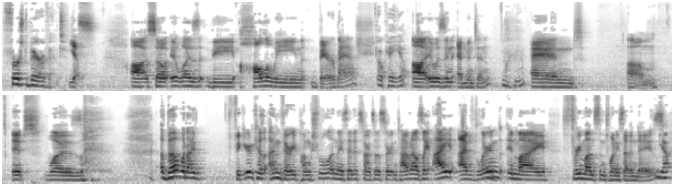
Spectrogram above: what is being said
first bear event. Yes. Uh, so it was the Halloween Bear Bash. Okay. Yep. Uh, it was in Edmonton, Mm-hmm. and um, it was about what I figured because I'm very punctual, and they said it starts at a certain time, and I was like, I I've learned in my three months and 27 days Yep.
